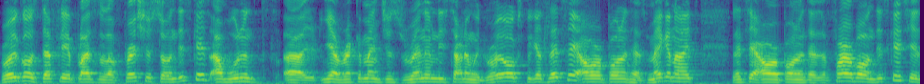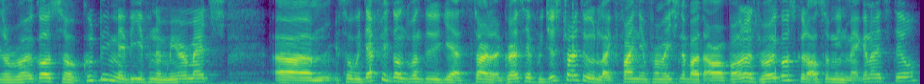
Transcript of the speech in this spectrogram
Royal Ghost definitely applies a lot of pressure. So in this case, I wouldn't, uh, yeah, recommend just randomly starting with Royal Hogs because let's say our opponent has Mega Knight, let's say our opponent has a Fireball. In this case, he has a Royal Ghost, so could be maybe even a mirror match. Um, so we definitely don't want to, yeah, start aggressive. We just try to like find information about our opponent. Royal Ghost could also mean Mega Knight still.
